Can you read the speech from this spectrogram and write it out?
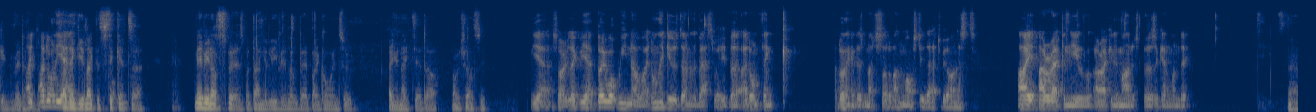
getting rid of I, him. I don't. Yeah. I think he'd like to stick it to maybe not Spurs, but Daniel Levy a little bit by going to a United or, or Chelsea. Yeah, sorry. Like, yeah, by what we know, I don't think it was done in the best way, but I don't think, I don't think there's much sort of animosity there, to be honest. I, I reckon he'll, I reckon he'll manage Spurs again one day. Yeah,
